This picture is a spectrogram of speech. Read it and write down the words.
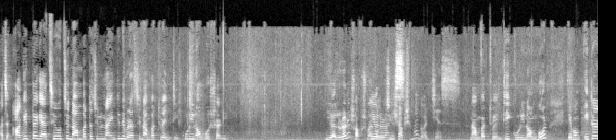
আচ্ছা আগেরটা গেছে হচ্ছে নাম্বারটা ছিল নাইনটিন এবার আসছে নাম্বার টোয়েন্টি কুড়ি নম্বর শাড়ি। ইয়ালো রানি সবসময় ইয়েলো রানি gorgeous। সবসময় গর্জিয়াস নাম্বার টোয়েন্টি কুড়ি নম্বর। এবং এটার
